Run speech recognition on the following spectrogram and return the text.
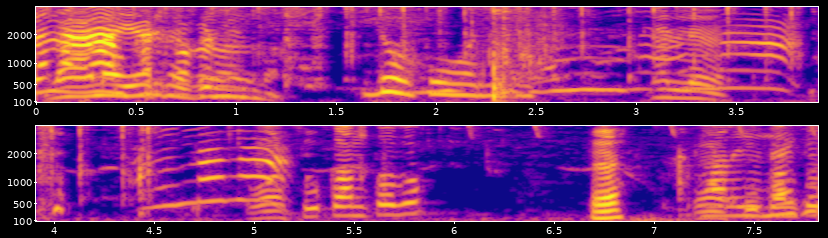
ના, ના, જમીનમાં. જો હોર એટલે શું કામ તો તો? હે? એ શું કામ તો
